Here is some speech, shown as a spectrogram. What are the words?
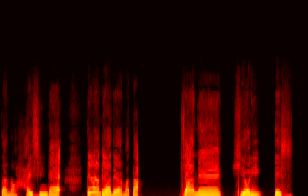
日の配信で。ではではではまた。じゃあねひよりでした。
